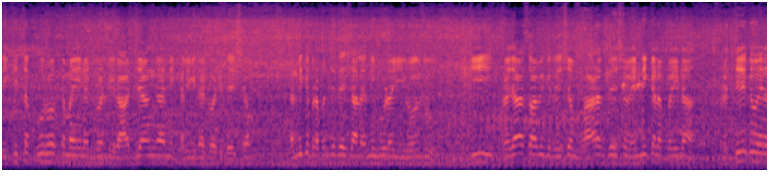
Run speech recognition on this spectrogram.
లిఖితపూర్వకమైనటువంటి రాజ్యాంగాన్ని కలిగినటువంటి దేశం. అందుకే ప్రపంచ దేశాలన్నీ కూడా ఈరోజు ఈ ప్రజాస్వామిక దేశం భారతదేశం ఎన్నికలపైన ప్రత్యేకమైన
